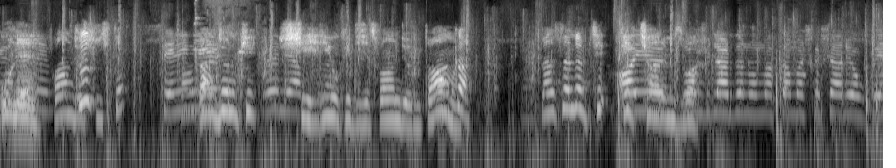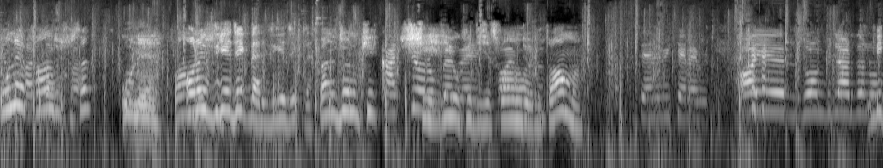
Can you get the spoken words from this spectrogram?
O ne falan diyorsun işte. Senin Ben diyorum ki şehri yok edeceğiz falan diyorum tamam mı? Ben sana diyorum tek, tek Hayır, çaremiz var. zombilerden olmaktan başka çare yok. Benim O ne falan diyorsun sen? O ne? Onu izleyecekler, izleyecekler. Ben de diyorum ki Kaçıyorum şehri yok bebeğim, edeceğiz falan bay. diyorum tamam mı? Seni bir kere bir. Hayır zombilerden Bir olmaktan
